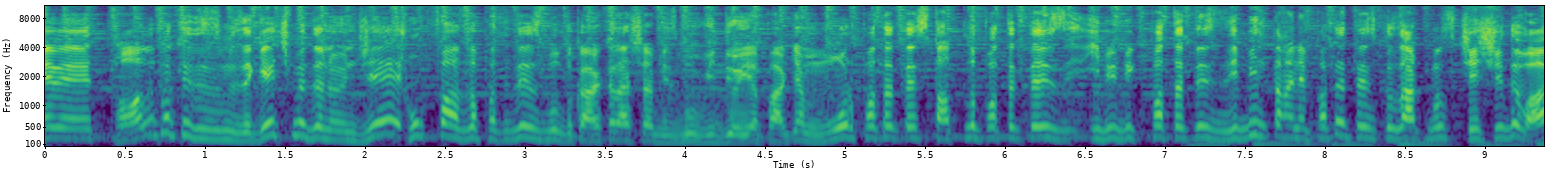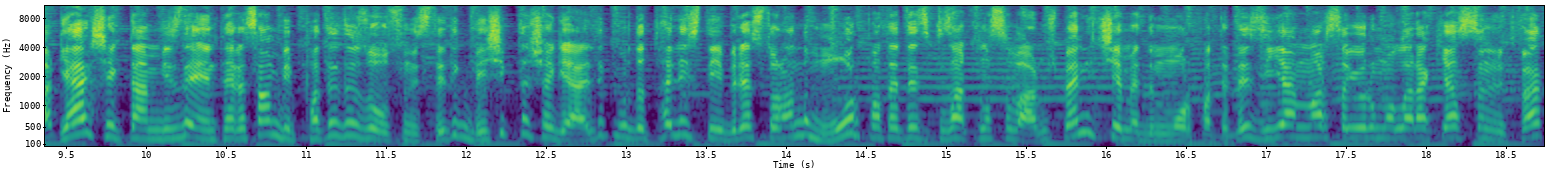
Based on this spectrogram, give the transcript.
Evet, pahalı patatesimize geçmeden önce çok fazla patates bulduk arkadaşlar biz bu videoyu yaparken. Mor patates, tatlı patates, ibibik patates, zibil tane patates kızartması çeşidi var. Gerçekten biz de enteresan bir patates olsun istedik. Beşiktaş'a geldik. Burada Thales diye bir restoranda mor patates kızartması varmış. Ben hiç yemedim mor patates. Yiyen varsa yorum olarak yazsın lütfen.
